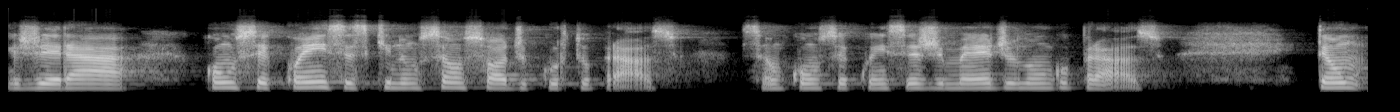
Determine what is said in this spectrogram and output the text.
gerar consequências que não são só de curto prazo, são consequências de médio e longo prazo. Então,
